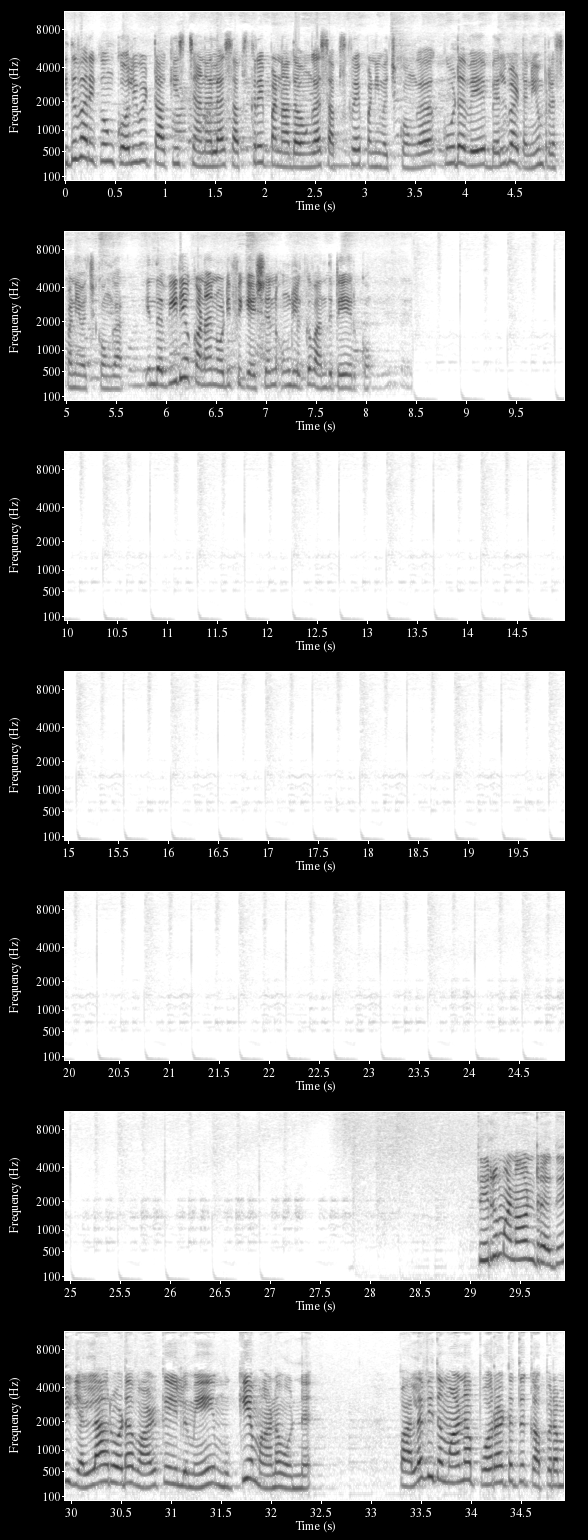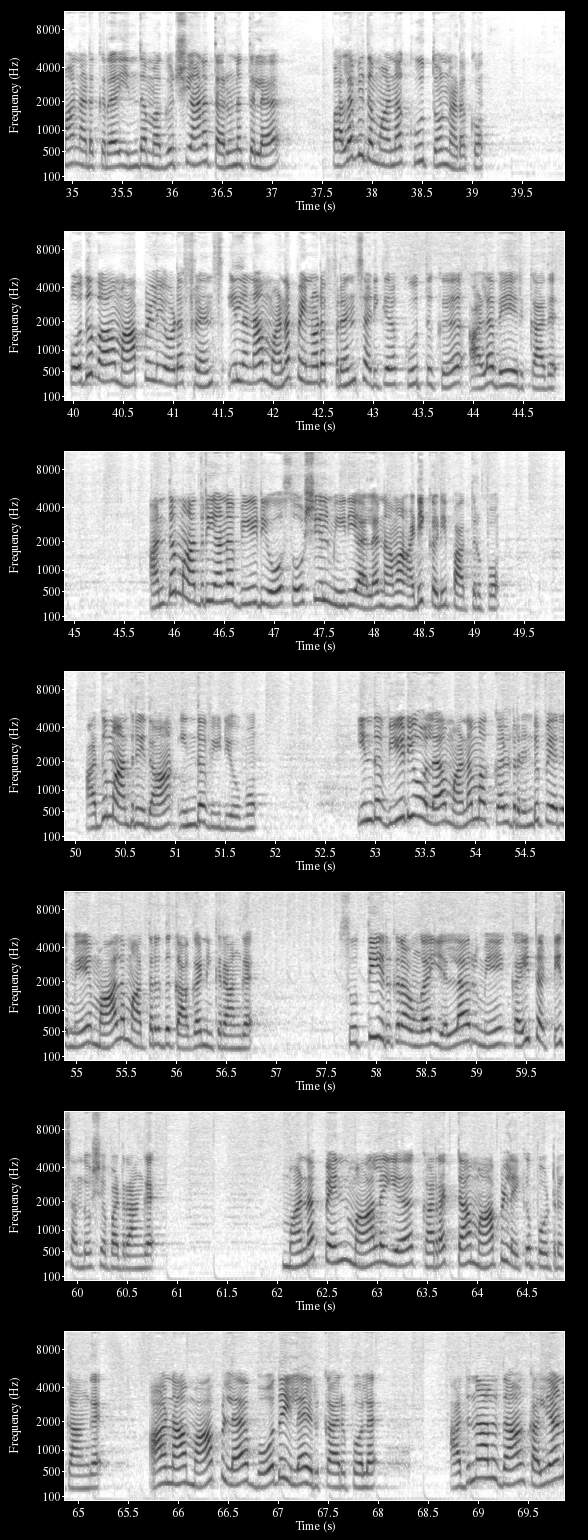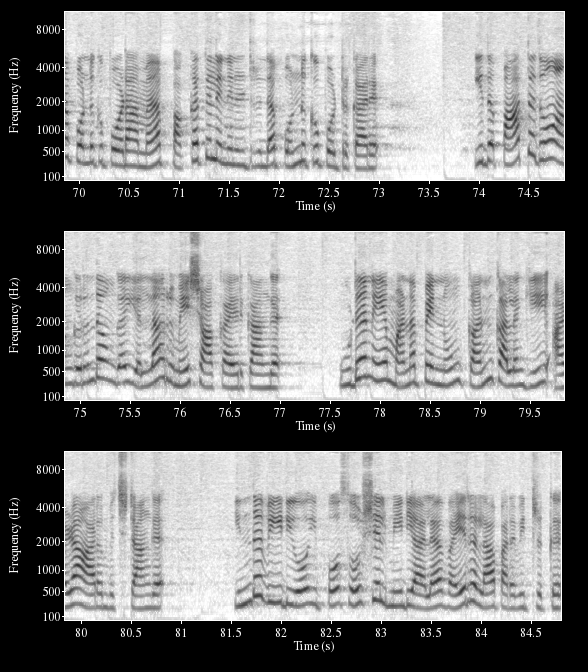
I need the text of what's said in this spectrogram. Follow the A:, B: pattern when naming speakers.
A: இது வரைக்கும் கோலிவுட் டாக்கீஸ் சேனலை சப்ஸ்கிரைப் பண்ணாதவங்க சப்ஸ்கிரைப் பண்ணி வச்சுக்கோங்க. கூடவே பெல் பட்டனையும் ப்ரெஸ் பண்ணி வச்சுக்கோங்க. இந்த வீடியோக்கான நோட்டிஃபிகேஷன் உங்களுக்கு வந்துட்டே இருக்கும். திருமணன்றது எல்லாரோட வாழ்க்கையிலுமே முக்கியமான ஒன்று பலவிதமான போராட்டத்துக்கு அப்புறமா நடக்கிற இந்த மகிழ்ச்சியான தருணத்தில் பலவிதமான கூத்தும் நடக்கும். பொதுவாக மாப்பிள்ளையோட ஃப்ரெண்ட்ஸ் இல்லைனா மணப்பெண்ணோட ஃப்ரெண்ட்ஸ் அடிக்கிற கூத்துக்கு அளவே இருக்காது. அந்த மாதிரியான வீடியோ சோஷியல் மீடியாவில் நாம் அடிக்கடி பார்த்துருப்போம். அது மாதிரி தான் இந்த வீடியோவும் இந்த வீடியோவில் மணமக்கள் ரெண்டு பேருமே மாலை மாற்றுறதுக்காக நிற்கிறாங்க சுற்றி இருக்கிறவங்க எல்லாருமே கைத்தட்டி சந்தோஷப்படுறாங்க. மணப்பெண் மாலையை கரெக்டாக மாப்பிள்ளைக்கு போட்டிருக்காங்க. ஆனால் மாப்பிள்ளை போதையில் இருக்காரு போல. அதனால தான் கல்யாண பொண்ணுக்கு போடாமல் பக்கத்தில் நின்றுட்டு இருந்த பொண்ணுக்கு போட்டிருக்காரு. இதை பார்த்ததும் அங்கே இருந்தவங்க எல்லாருமே ஷாக் ஆயிருக்காங்க. உடனே மணப்பெண்ணும் கண் கலங்கி அழ ஆரம்பிச்சிட்டாங்க. இந்த வீடியோ இப்போ சோஷியல் மீடியாவில் வைரலாக பரவிட்டுருக்கு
